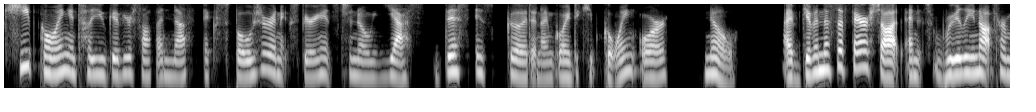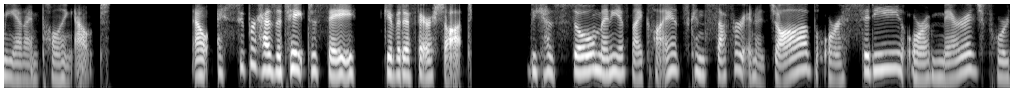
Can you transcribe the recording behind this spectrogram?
Keep going until you give yourself enough exposure and experience to know, yes, this is good and I'm going to keep going or no, I've given this a fair shot and it's really not for me and I'm pulling out. Now, I super hesitate to say give it a fair shot because so many of my clients can suffer in a job or a city or a marriage for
